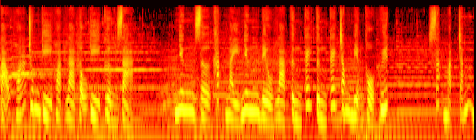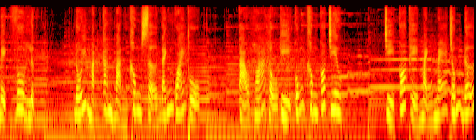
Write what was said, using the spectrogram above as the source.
tạo hóa trung kỳ hoặc là hậu kỳ cường giả. Nhưng giờ khắc này nhưng đều là từng cái từng cái trong miệng thổ huyết. Sắc mặt trắng bệt vô lực. Đối mặt căn bản không sợ đánh quái thụ. Tạo hóa hậu kỳ cũng không có chiêu. Chỉ có thể mạnh mẽ chống đỡ.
